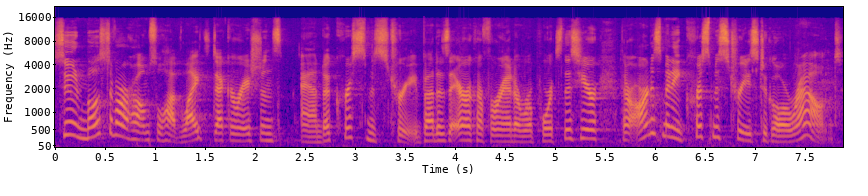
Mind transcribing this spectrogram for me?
Soon, most of our homes will have lights, decorations, and a Christmas tree. But as Erica Ferrando reports this year, there aren't as many Christmas trees to go around.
